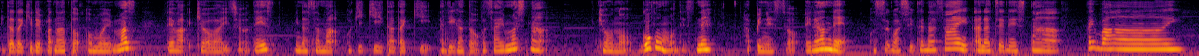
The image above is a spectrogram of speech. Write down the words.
いただければなと思いますでは今日は以上です皆様お聞きいただきありがとうございました今日の午後もですねハピネスを選んでお過ごしください。あらでした。バイバーイ。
